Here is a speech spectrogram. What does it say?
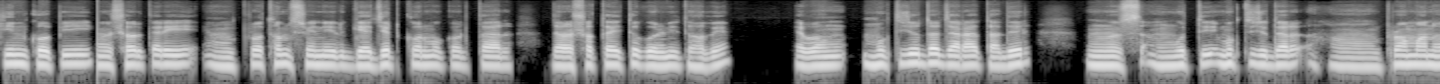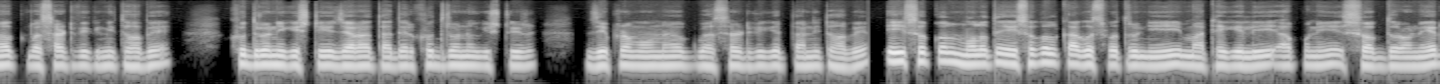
৩ কপি সরকারি প্রথম শ্রেণির গেজেট কর্মকর্তার দ্বারা সত্যায়িত করে নিতে হবে এবং মুক্তিযোদ্ধা যারা তাদের মুক্তি, মুক্তিযোদ্ধার প্রমাণক বা সার্টিফিকেট নিতে হবে। ক্ষুদ্র নিকৃষ্টি যারা তাদের ক্ষুদ্র নিগোষ্ঠীর যে প্রমাণক বা সার্টিফিকেট তা নিতে হবে। এই সকল, মূলত এই সকল কাগজপত্র নিয়েই মাঠে গেলেই আপনি সব ধরনের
